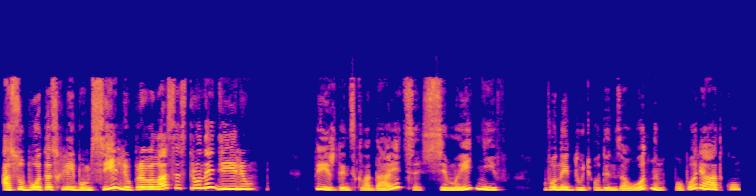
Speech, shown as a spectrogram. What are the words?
А субота з хлібом сіллю привела сестру неділю. Тиждень складається з сіми днів. Вони йдуть один за одним по порядку.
